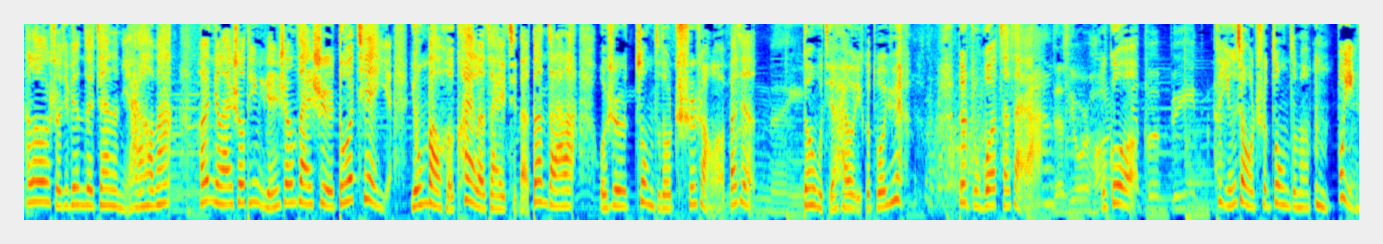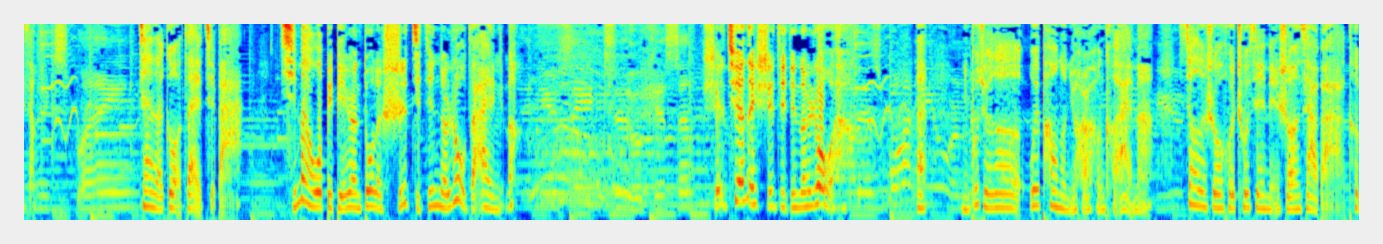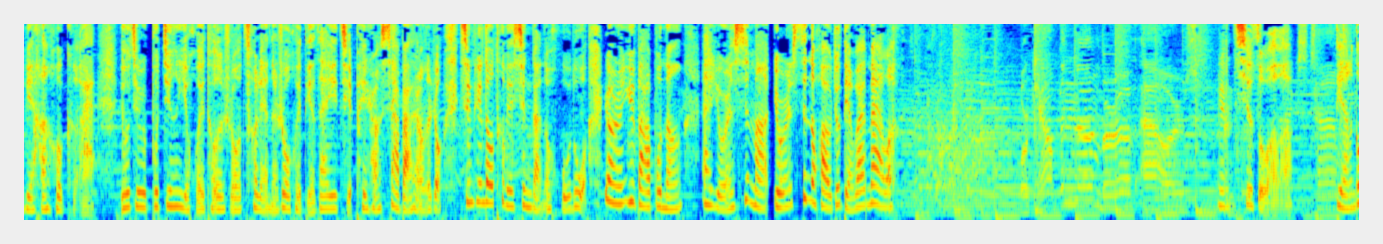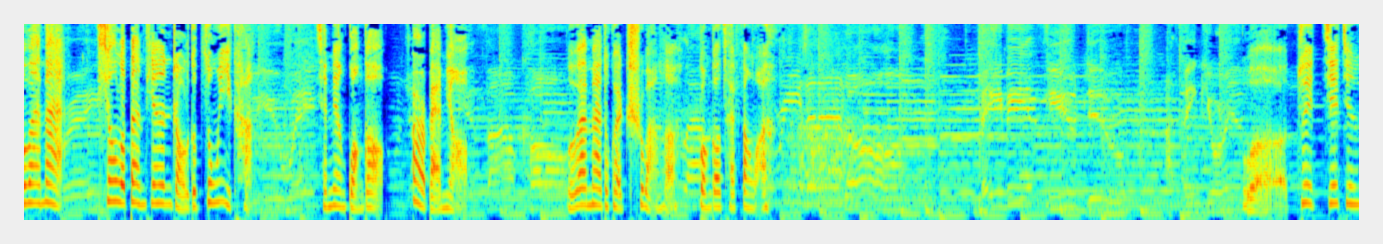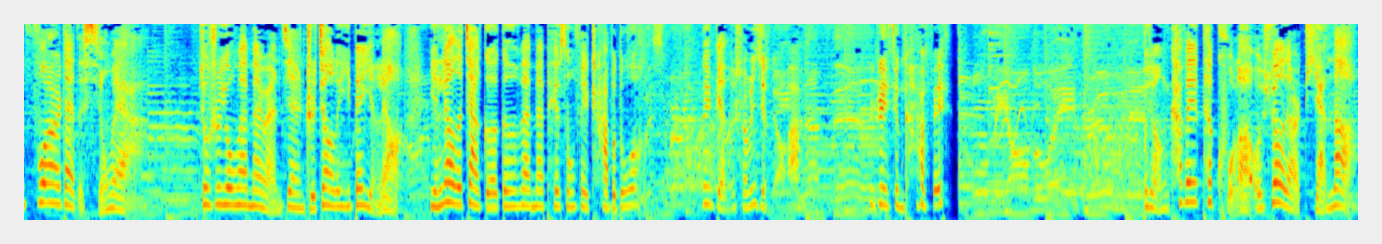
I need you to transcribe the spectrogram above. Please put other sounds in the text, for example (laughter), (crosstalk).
Hello，手机边最亲爱的你还好吗？欢迎你来收听《人生在世多惬意》，拥抱和快乐在一起的段子来啦！我是粽子都吃上了，发现端午节还有一个多月 (laughs) 的主播彩彩啊。不过，它影响我吃粽子吗？嗯，不影响。亲爱的，跟我在一起吧，起码我比别人多了十几斤的肉在爱你呢。谁缺那十几斤的肉啊？你不觉得微胖的女孩很可爱吗？笑的时候会出现一点双下巴，特别憨厚可爱。尤其是不经意回头的时候，侧脸的肉会叠在一起，配上下巴上的肉，形成一道特别性感的弧度，让人欲罢不能。哎，有人信吗？有人信的话，我就点外卖了。气死我了！点了个外卖，挑了半天，找了个综艺看，前面广告二百秒。我外卖都快吃完了，广告才放完。我最接近富二代的行为啊，就是用外卖软件只叫了一杯饮料，饮料的价格跟外卖配送费差不多。那你点的什么饮料啊？瑞幸咖啡。不行，咖啡太苦了，我需要点甜的。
